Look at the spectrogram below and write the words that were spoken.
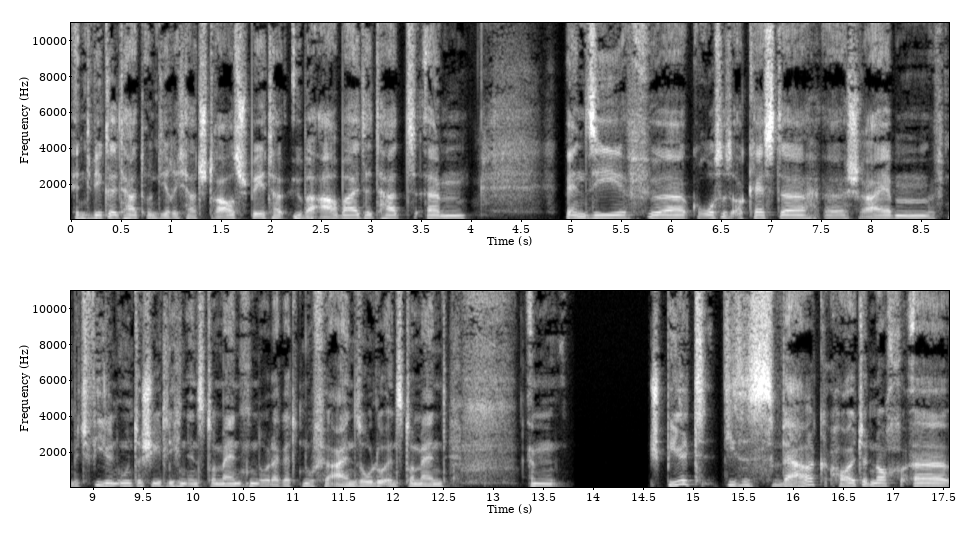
entwickelt hat und die Richard Strauss später überarbeitet hat. Ähm, wenn Sie für großes Orchester äh, schreiben, mit vielen unterschiedlichen Instrumenten oder nur für ein Soloinstrument, ähm, spielt dieses Werk heute noch äh,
